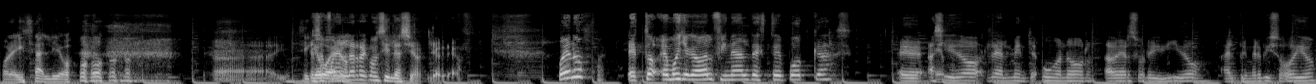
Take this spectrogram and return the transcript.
por ahí salió. Ay, Así que eso fue bueno. en la reconciliación, yo creo. Bueno, esto hemos llegado al final de este podcast. Eh, ha Hemos. sido realmente un honor haber sobrevivido al primer episodio.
